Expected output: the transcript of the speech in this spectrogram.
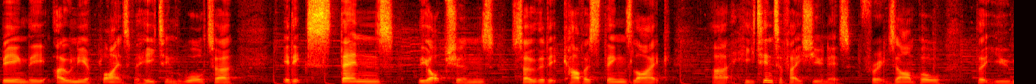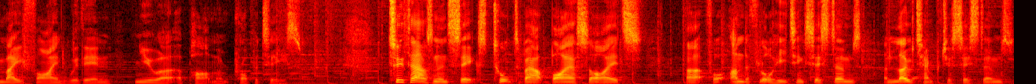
being the only appliance for heating the water, it extends the options so that it covers things like uh, heat interface units, for example, that you may find within newer apartment properties. 2006 talked about biocides, uh, for underfloor heating systems and low temperature systems.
